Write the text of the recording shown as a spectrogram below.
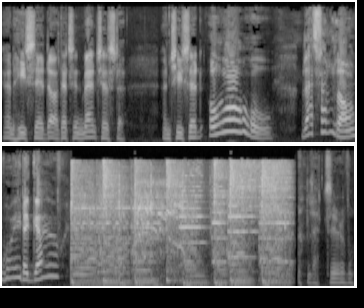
And he said, Oh, that's in Manchester. And she said, Oh, that's a long way to go. That's terrible.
